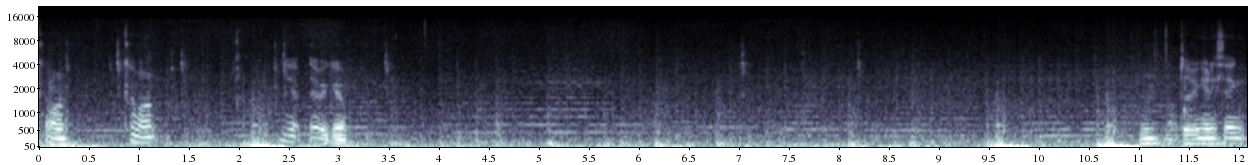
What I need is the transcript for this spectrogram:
Come on, come on. Yep, there we go. Hmm, not doing anything.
